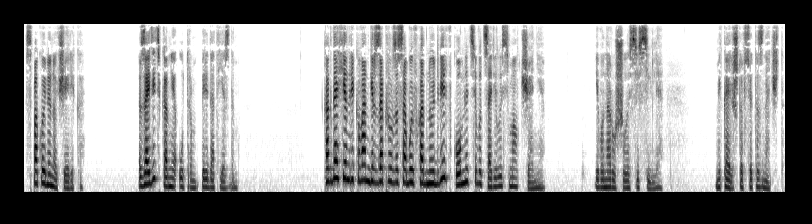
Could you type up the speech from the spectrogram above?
Спокойной ночи, Эрика. Зайдите ко мне утром перед отъездом». Когда Хенрик Вангер закрыл за собой входную дверь, в комнате воцарилось молчание. Его нарушила Сесилия. Микаэль, что все это значит?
